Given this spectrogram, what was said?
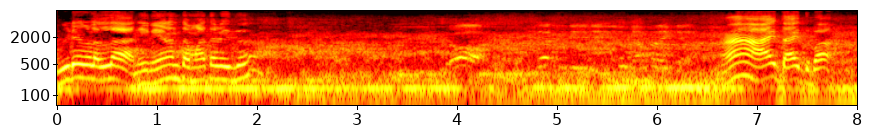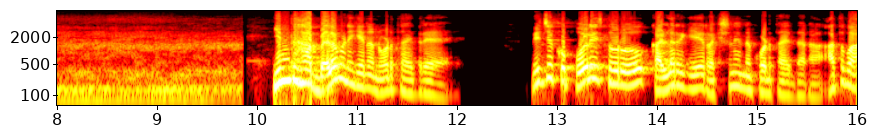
ವಿಡಿಯೋಗಳಲ್ಲ ನೀನೇನಂತ ಮಾತಾಡಿದ್ದು? ಹಾಂ ಆಯ್ತು ಆಯ್ತು ಬಾ. ಇಂತಹ ಬೆಳವಣಿಗೆಯನ್ನ ನೋಡ್ತಾ ಇದ್ರೆ ನಿಜಕ್ಕೂ ಪೊಲೀಸ್ನವರು ಕಳ್ಳರಿಗೆ ರಕ್ಷಣೆಯನ್ನು ಕೊಡ್ತಾ ಇದ್ದಾರಾ? ಅಥವಾ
